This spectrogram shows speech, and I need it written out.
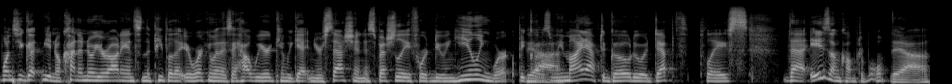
once you get, you know, kind of know your audience and the people that you're working with, I say, how weird can we get in your session, especially if we're doing healing work, because Yeah. we might have to go to a depth place that is uncomfortable. Yeah.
